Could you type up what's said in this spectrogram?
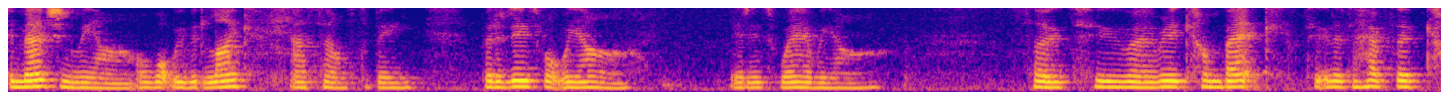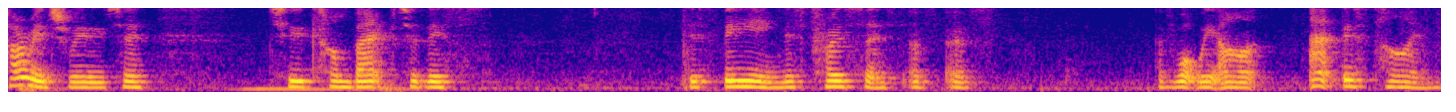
imagine we are or what we would like ourselves to be, but it is what we are. It is where we are. So to uh, really come back, to, you know, to have the courage really to to come back to this this being, this process of, of of what we are at this time,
